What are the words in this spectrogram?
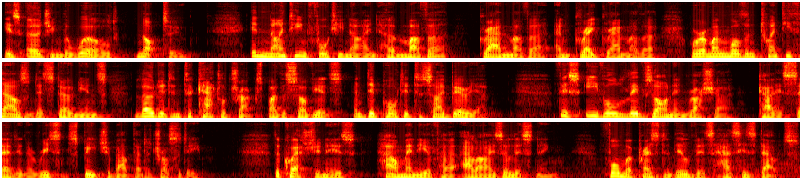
is urging the world not to. In 1949, her mother, grandmother, and great grandmother were among more than 20,000 Estonians loaded into cattle trucks by the Soviets and deported to Siberia. This evil lives on in Russia, Kallas said in a recent speech about that atrocity. The question is how many of her allies are listening? Former President Ilves has his doubts.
